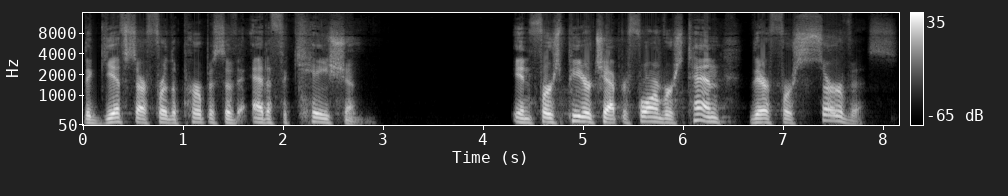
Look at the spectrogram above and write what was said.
the gifts are for the purpose of edification. In 1 Peter chapter 4 and verse 10, they're for service.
